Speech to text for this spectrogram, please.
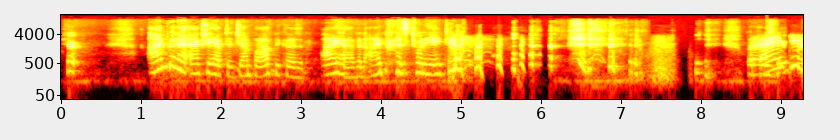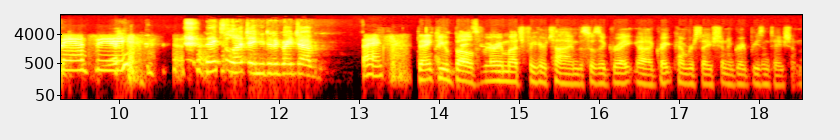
Sure. I'm going to actually have to jump off because I have an iPres 2018. but I was Thank here you, for- Nancy. Thanks a lot, Jane. You did a great job. Thanks. Thank you both very much for your time. This was a great, uh, great conversation and great presentation.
